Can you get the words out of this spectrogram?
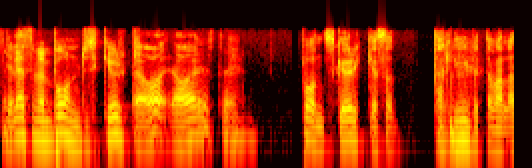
Det lät som en Bondskurk. Ja, ja, just det. Bondskurke som mm. livet av alla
